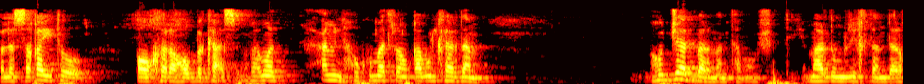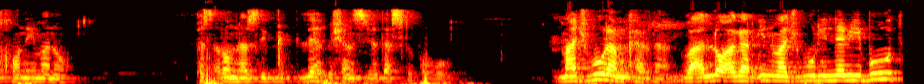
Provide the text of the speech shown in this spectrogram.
ولسقیت آخرها به کأس همین حکومت را قبول کردم. حجت بر من تمام شد دیگه. مردم ریختن در خانه منو. پسرم نزدیک بود له بشن زیر دست و پا. مجبورم کردن. و الله اگر این مجبوری نمی بود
